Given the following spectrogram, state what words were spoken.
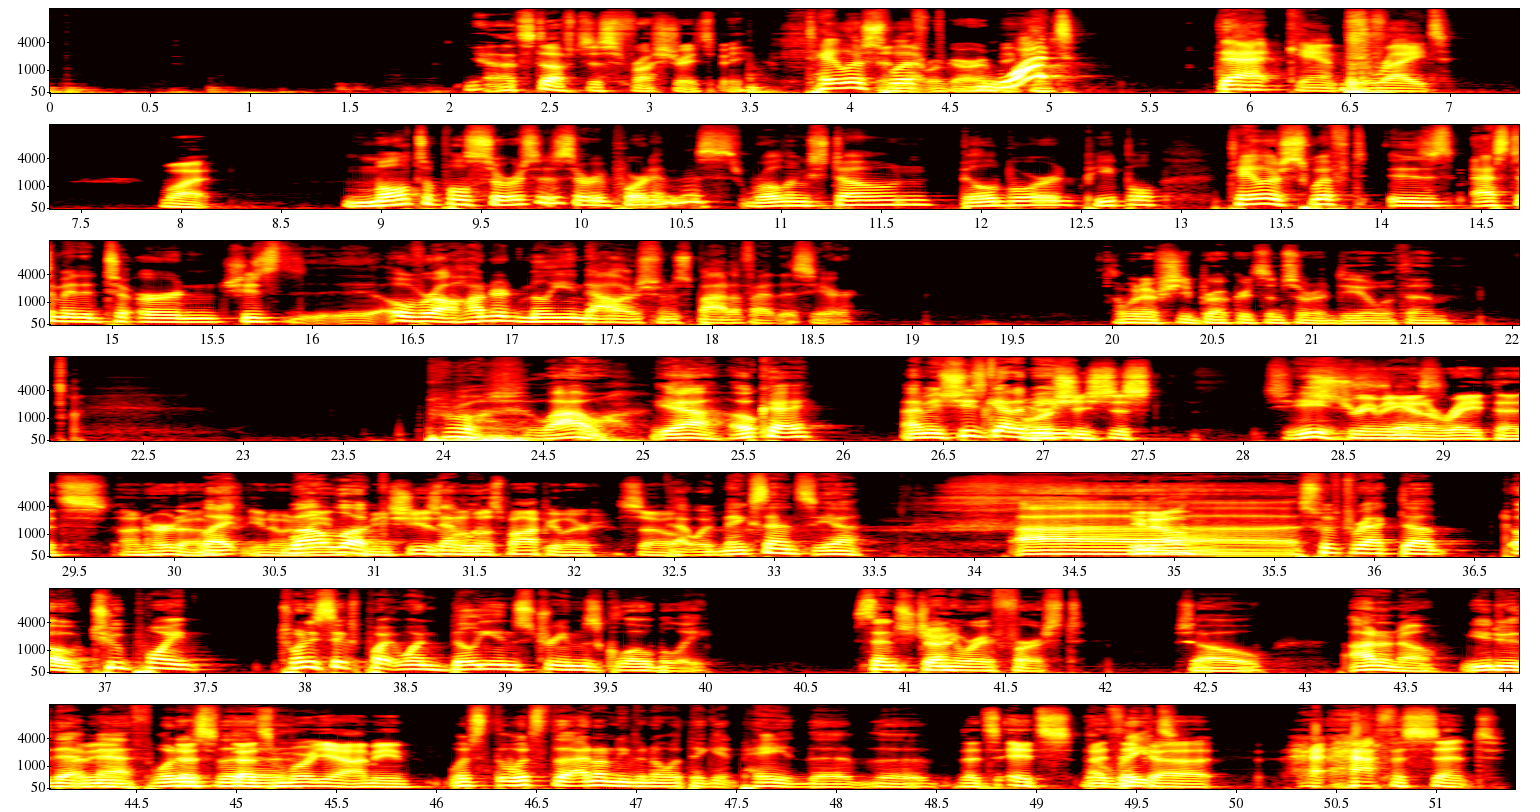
yeah, that stuff just frustrates me. Taylor Swift. regard, what? That can't be right. What? Multiple sources are reporting this: Rolling Stone, Billboard, People. Taylor Swift is estimated to earn she's uh, over a hundred million dollars from Spotify this year. I wonder if she brokered some sort of deal with them. Wow. Yeah. Okay. I mean, she's got to be she's just Jeez, streaming yes. at a rate that's unheard of. Like, you know well, I mean? look, I mean, she is one of the most popular. So That would make sense, yeah. Uh, You know? uh, Swift racked up oh 2 point, 26.1 billion streams globally since January 1st. So I don't know. You do that I mean, math. What is the that's more? Yeah, I mean, what's the what's the I don't even know what they get paid. The the that's it's. I think rate. uh, ha- half a cent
